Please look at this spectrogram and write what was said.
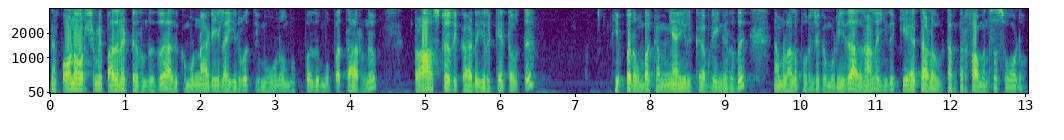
நான் போன வருஷமே பதினெட்டு இருந்தது. அதுக்கு முன்னாடியெல்லாம் இருபத்தி மூணு முப்பது முப்பத்தாறுன்னு ப்ராஸ்ட் ரெக்கார்டு இருக்கே தவிர்த்து இப்போ ரொம்ப கம்மியாக இருக்குது அப்படிங்கிறது நம்மளால் புரிஞ்சுக்க முடியுது. அதனால் இதுக்கு ஏற்ற அளவுக்கு தான் பெர்ஃபார்மன்ஸஸ் ஓடும்.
